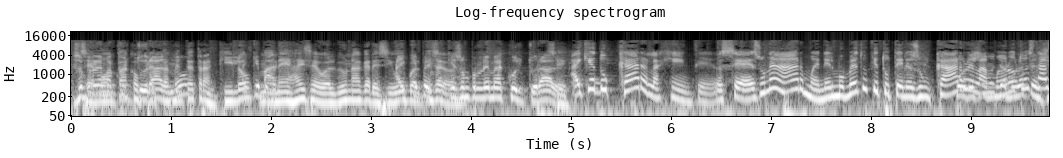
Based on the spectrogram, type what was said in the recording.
Es un se problema monta cultural, completamente ¿no? tranquilo, Hay que- maneja y se vuelve un agresivo. Hay y que pensar que es un problema cultural. Sí. Hay que educar a la gente, o sea, es una arma. En el momento que tú tienes un carro en la mano, tú la estás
